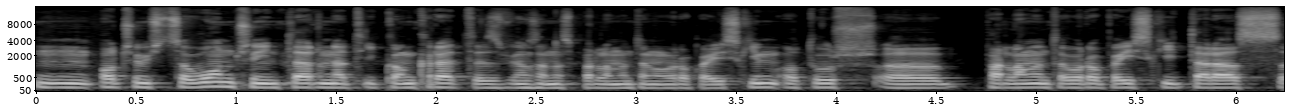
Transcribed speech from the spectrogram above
mm, o czymś, co łączy internet i konkrety związane z Parlamentem Europejskim. Otóż Parlament Europejski teraz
